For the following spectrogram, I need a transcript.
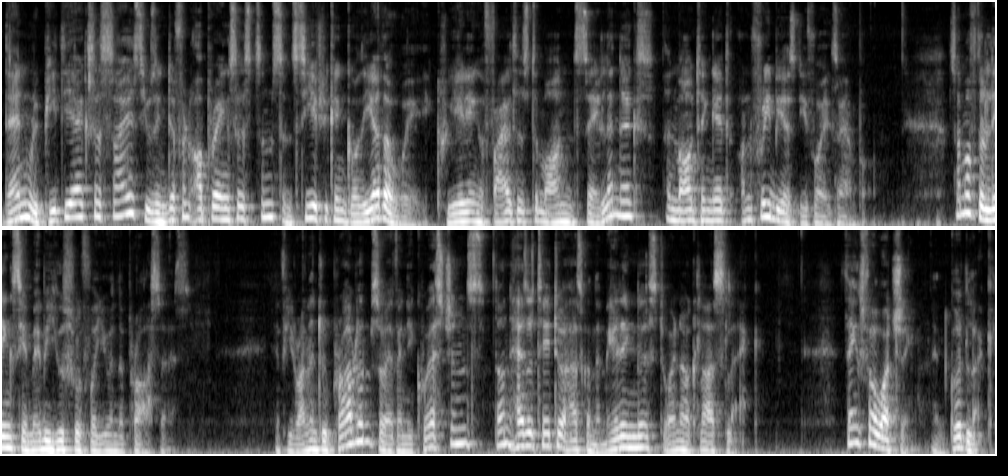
Then repeat the exercise using different operating systems and see if you can go the other way, creating a file system on, say, Linux and mounting it on FreeBSD, for example. Some of the links here may be useful for you in the process. If you run into problems or have any questions, don't hesitate to ask on the mailing list or in our class Slack. Thanks for watching, and good luck!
